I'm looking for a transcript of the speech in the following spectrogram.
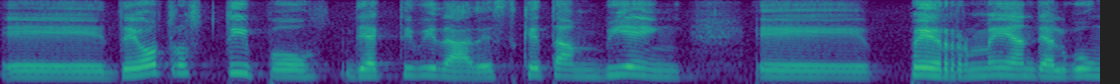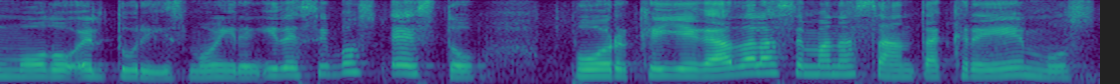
eh, de otros tipos de actividades que también eh, permean de algún modo el turismo. Miren, y decimos esto porque llegada la Semana Santa creemos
